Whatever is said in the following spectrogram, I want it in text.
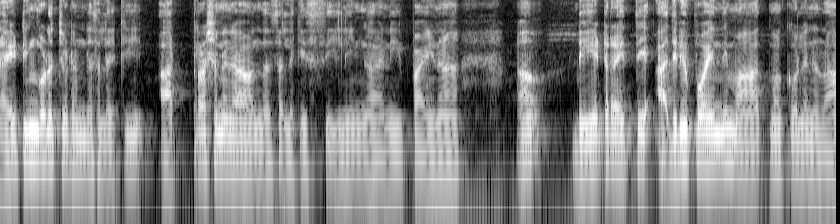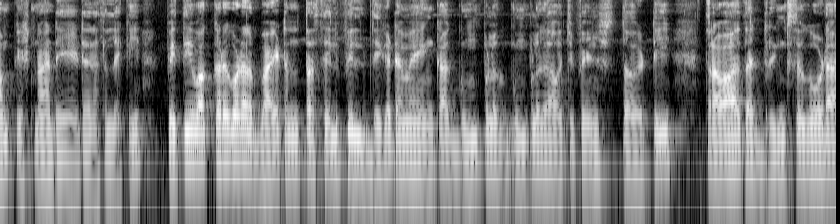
లైటింగ్ కూడా చూడండి అసలుకి అట్రాక్షన్గా ఉంది అసలుకి సీలింగ్ కానీ పైన థియేటర్ అయితే అదిరిపోయింది మా ఆత్మకూలని రామకృష్ణ థియేటర్ అసలుకి. ప్రతి ఒక్కరు కూడా బయటంతా సెల్ఫీలు దిగటమే ఇంకా గుంపులు గుంపులుగా వచ్చి ఫ్రెండ్స్ తోటి తర్వాత డ్రింక్స్ కూడా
